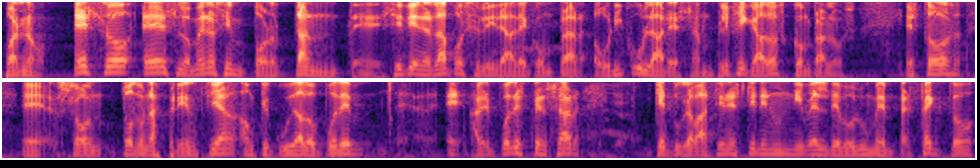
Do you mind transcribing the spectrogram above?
Pues no, eso es lo menos importante. Si tienes la posibilidad de comprar auriculares amplificados, cómpralos. Estos eh, son toda una experiencia, aunque cuidado, eh, eh, puedes pensar que tus grabaciones tienen un nivel de volumen perfecto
